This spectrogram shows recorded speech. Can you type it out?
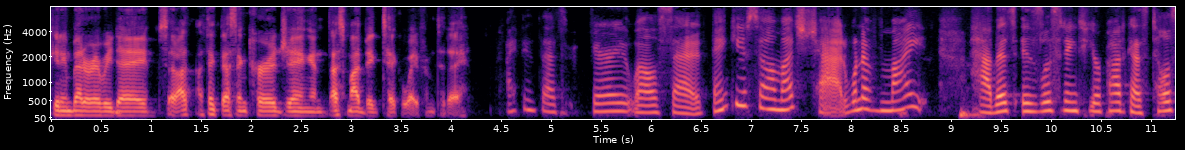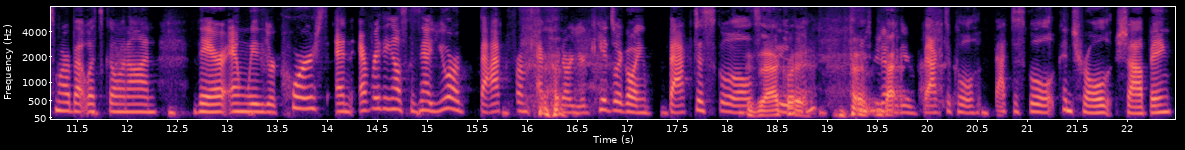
getting better every day. So I, I think that's encouraging and that's my big takeaway from today. I think that's very well said. Thank you so much, Chad. One of my habits is listening to your podcast. Tell us more about what's going on there and with your course and everything else. Because now you are back from Ecuador. your kids are going back to school. Exactly. back, back to school, back to school controlled shopping.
